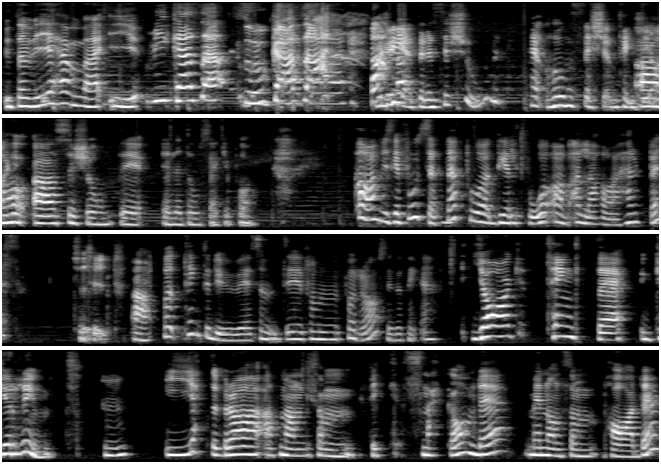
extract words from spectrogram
utan vi är hemma i min casa, su casa. Men det heter det session? Home session tänkte jag. Ja, ja, session, det är jag lite osäker på. Ja, vi ska fortsätta på del två av Alla har herpes. Typ. Typ. Ja. Vad tänkte du eh, som, från förra avsnittet? Jag tänkte grymt. Mm. Jättebra att man liksom fick snacka om det med någon som har det.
